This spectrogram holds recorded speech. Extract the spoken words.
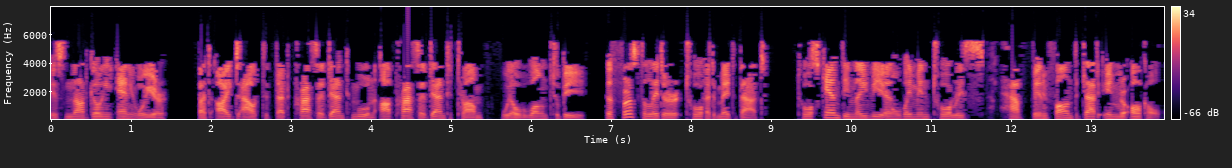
is not going anywhere. But I doubt that President Moon or President Trump will want to be the first leader to admit that. Two Scandinavian women tourists have been found dead in Morocco,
